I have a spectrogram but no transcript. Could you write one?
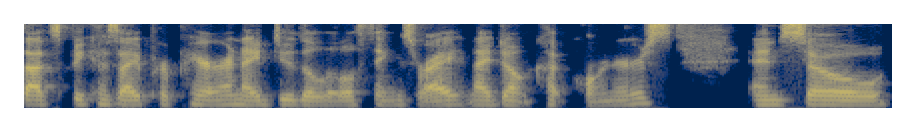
that's because i prepare and i do the little things right and i don't cut corners and so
